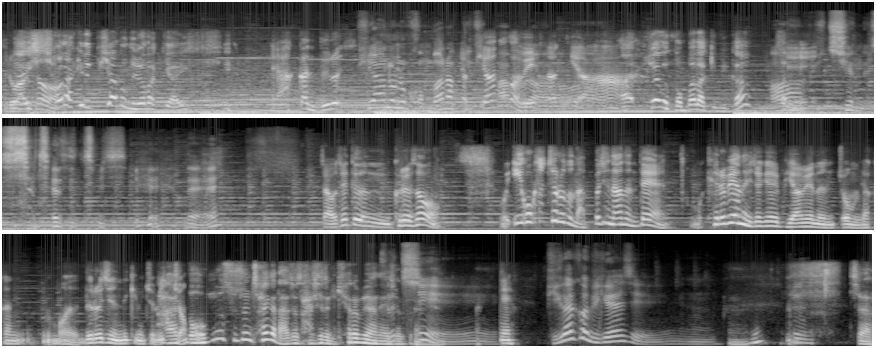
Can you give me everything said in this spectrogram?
들어와서 현악기는 피아노 늘려놨기야. 이씨. 약간 늘어 피아노는 건반악기. 야, 피아노가 왜 현악기야 아 피아노 건반악기입니까? 아 네. 미치겠네 진짜 진짜 씨. 네. 자 어쨌든 그래서 뭐 이곡 자체로도 나쁘진 않은데 뭐 캐리비안 해적에 비하면은 좀 약간 뭐 늘어지는 느낌이 좀 아, 있죠. 너무 수준 차이가 나죠. 사실은 캐러비안 해적. 그렇지. 네. 비교할 거 비교해야지. 음. 그, 자,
